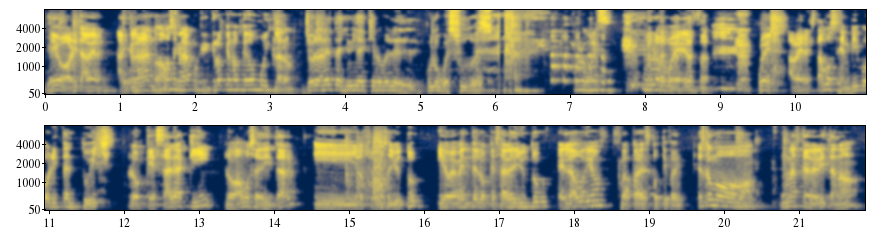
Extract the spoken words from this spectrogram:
Digo, ahorita, a ver, aclarando, vamos a aclarar porque creo que no quedó muy claro. Yo, la neta, yo ya quiero ver el culo huesudo ese. Puro hueso. Puro hueso. Güey, a ver, estamos en vivo ahorita en Twitch. Lo que sale aquí lo vamos a editar y lo subimos a YouTube. Y obviamente lo que sale de YouTube, el audio, va para Spotify. Es como una escalerita, ¿no?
